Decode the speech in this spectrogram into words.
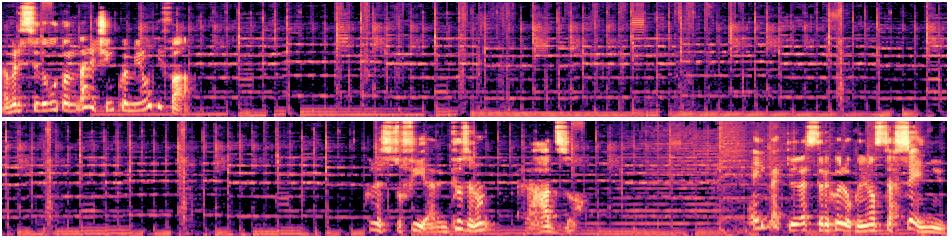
Avresti dovuto andare cinque minuti fa. Quella è Sofia, rinchiusa in un razzo. E il vecchio deve essere quello con i nostri assegni.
